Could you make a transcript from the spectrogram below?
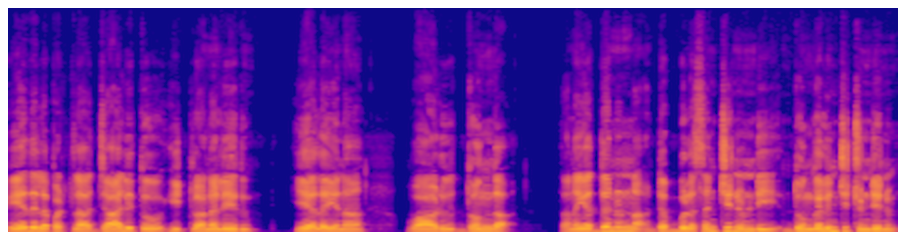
పేదల పట్ల జాలితో ఇట్లు అనలేదు. ఏలైనా వాడు దొంగ తన యొద్దనున్న డబ్బుల సంచి నుండి దొంగలించుచుండెను.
